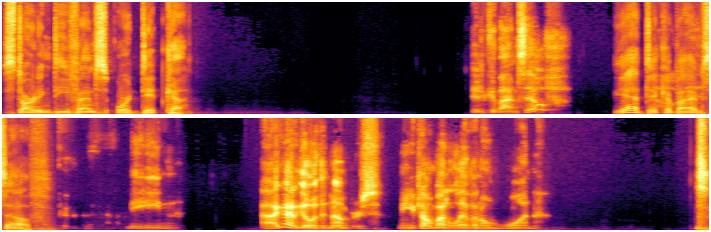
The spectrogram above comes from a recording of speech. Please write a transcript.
starting defense or Ditka? Ditka by himself? Yeah, Ditka Oh, by man. himself. I mean, I got to go with the numbers. I mean, you're talking about 11 on one.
